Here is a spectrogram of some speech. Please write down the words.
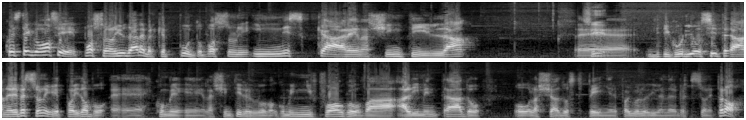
Queste cose possono aiutare perché appunto possono innescare una scintilla eh, sì. di curiosità nelle persone che poi dopo, eh, come la scintilla, come ogni fuoco, va alimentato o lasciato spegnere, poi quello dipende dalle persone. Però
